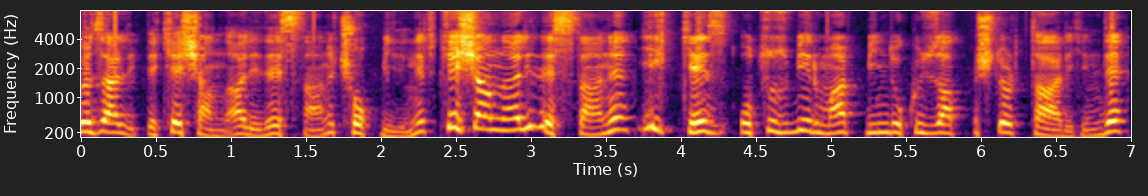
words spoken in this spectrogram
özellikle Keşanlı Ali Destanı çok bilinir. Keşanlı Ali Destanı ilk kez 31 Mart 1964 tarihinde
